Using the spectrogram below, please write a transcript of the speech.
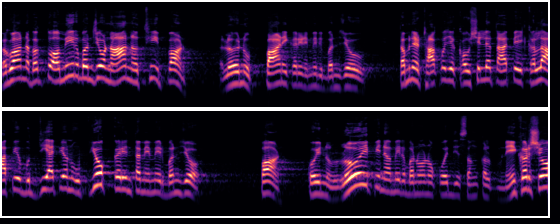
ભગવાનના ભક્તો અમીર બનજો ના નથી, પણ લોહીનું પાણી કરીને અમીર બનજો. તમને ઠાકોરજી કૌશલ્યતા આપી, કલા આપી, બુદ્ધિ આપી, એનો ઉપયોગ કરીને તમે અમીર બનજો. પણ કોઈનું લોહી પીને અમીર બનવાનો કોઈ દી સંકલ્પ નહીં કરશો.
